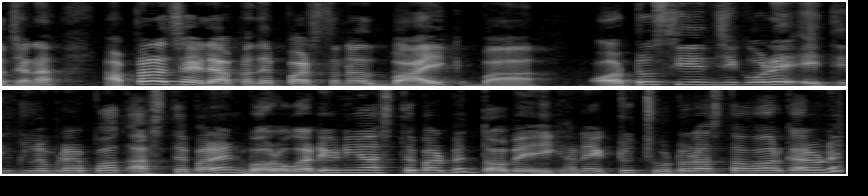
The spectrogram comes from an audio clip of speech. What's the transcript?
অজানা। আপনারা চাইলে আপনাদের পার্সোনাল বাইক বা অটো সিএনজি করে এই তিন কিলোমিটার পথ আসতে পারেন। বড় গাড়িও নিয়ে আসতে পারবেন, তবে এখানে একটু ছোট রাস্তা হওয়ার কারণে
